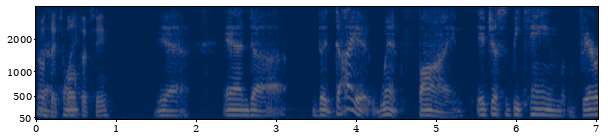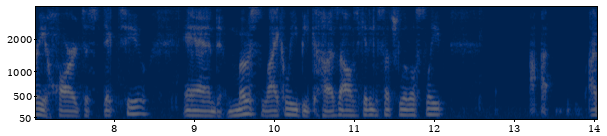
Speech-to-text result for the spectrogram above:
I would say 12 15. Yeah and uh, the diet went fine. It just became very hard to stick to, and most likely because I was getting such little sleep, I, I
